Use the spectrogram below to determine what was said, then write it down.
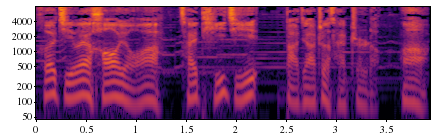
和几位好友啊，才提及，大家这才知道啊，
